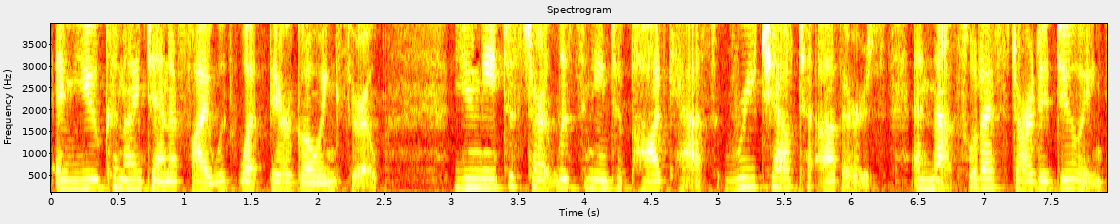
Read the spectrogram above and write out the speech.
and you can identify with what they're going through you need to start listening to podcasts, reach out to others. And that's what I've started doing.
